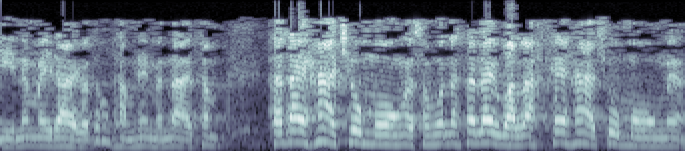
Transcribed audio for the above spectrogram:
ดีๆนะไม่ได้ก็ต้องทำให้มันได้ ถ้าถ้าได้ห้าชั่วโมงสมมตินะถ้าได้วันละแค่ห้าชั่วโมงเนี่ย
